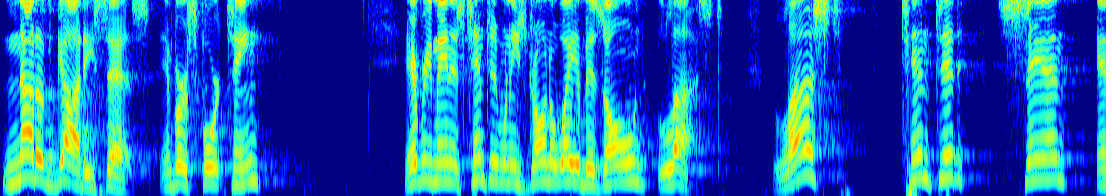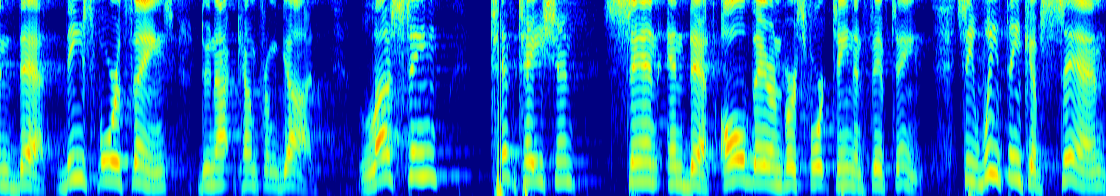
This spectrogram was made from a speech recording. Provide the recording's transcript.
Not of God, he says in verse 14. Every man is tempted when he's drawn away of his own lust. Lust, tempted, sin, and death. These four things do not come from God. Lusting, temptation, sin, and death. All there in verse 14 and 15. See, we think of sin,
